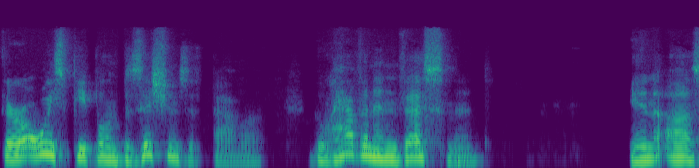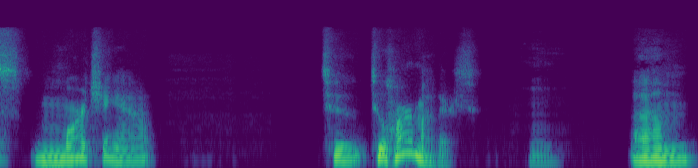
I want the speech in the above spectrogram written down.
there are always people in positions of power who have an investment in us marching out to, to harm others. Hmm. Um,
